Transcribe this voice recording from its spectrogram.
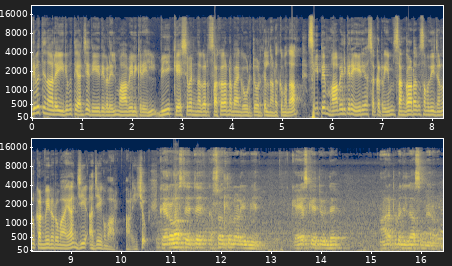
ഇരുപത്തിനാല് ഇരുപത്തിയഞ്ച് തീയതികളിൽ മാവേലിക്കരയിൽ വി കേശവൻ നഗർ സഹകരണ ബാങ്ക് ഓഡിറ്റോറിയത്തിൽ നടക്കുമെന്ന് C P M Mavelikkara area സെക്രട്ടറിയും സംഘാടക സമിതി ജനറൽ കൺവീനറുമായ ജി അജയ്കുമാർ അറിയിച്ചു. കേരള സ്റ്റേറ്റ് കർഷക തൊഴിലാളി യൂണിയൻ കെ എസ് കെ ടുവിന്റെ ആലപ്പുഴ ജില്ലാ സമ്മേളനം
